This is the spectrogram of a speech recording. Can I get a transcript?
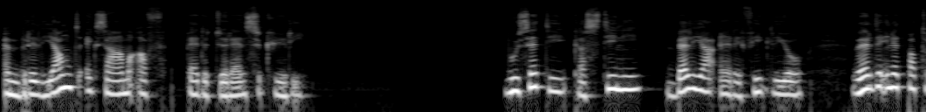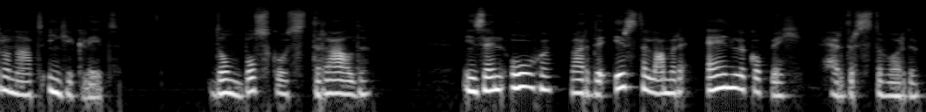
een briljant examen af bij de Turijnse curie. Busetti, Castini, Bellia en Refiglio werden in het patronaat ingekleed. Don Bosco straalde. In zijn ogen waren de eerste lammeren eindelijk op weg herders te worden.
